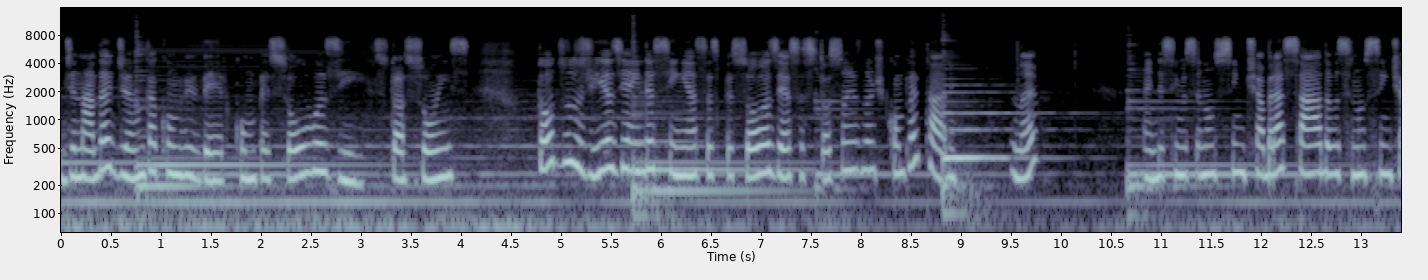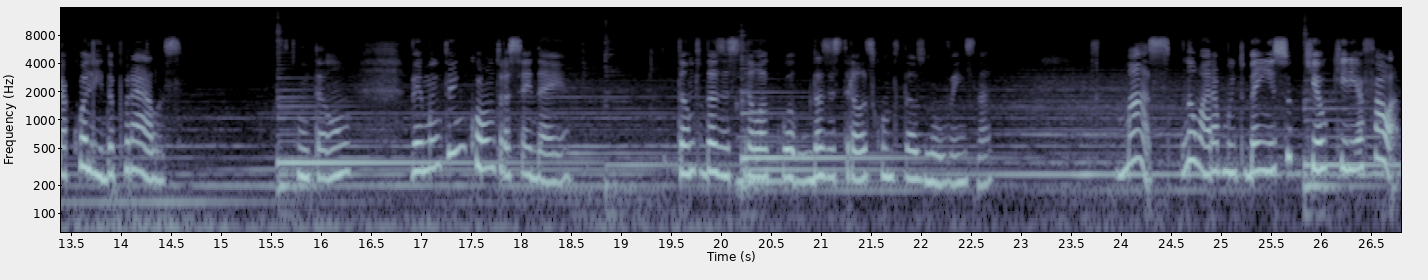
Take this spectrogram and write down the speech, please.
de nada adianta conviver com pessoas e situações todos os dias e ainda assim essas pessoas e essas situações não te completarem, né? Ainda assim você não se sente abraçada, você não se sente acolhida por elas. Então, vem muito em contra essa ideia, tanto das estrelas, das estrelas quanto das nuvens, né? Mas não era muito bem isso que eu queria falar.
